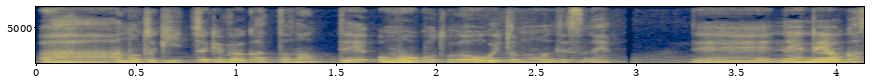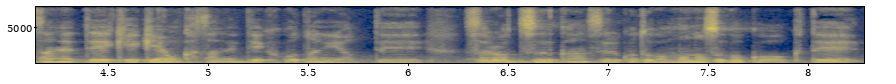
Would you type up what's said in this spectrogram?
ああ、あの時言っとけばよかったなって思うことが多いと思うんですね。で、年齢を重ねて、経験を重ねていくことによって、それを痛感することがものすごく多くて、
